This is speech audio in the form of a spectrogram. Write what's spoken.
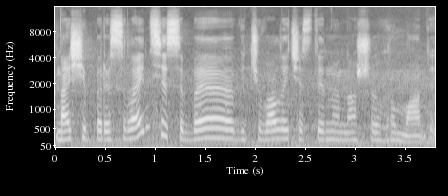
наші переселенці себе відчували частиною нашої громади.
